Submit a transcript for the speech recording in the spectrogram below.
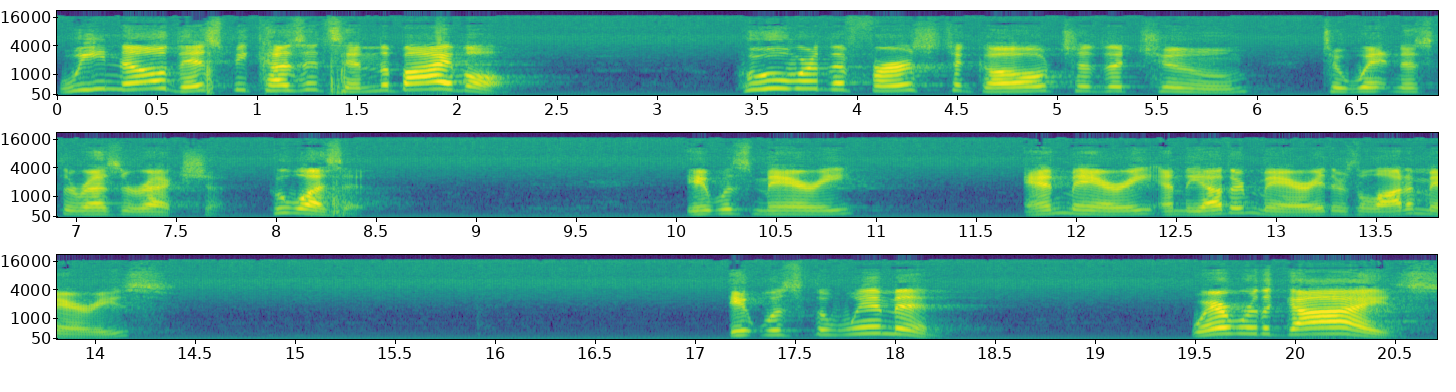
We know this because it's in the Bible. Who were the first to go to the tomb to witness the resurrection? Who was it? It was Mary and Mary and the other Mary. There's a lot of Marys. It was the women. Where were the guys?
